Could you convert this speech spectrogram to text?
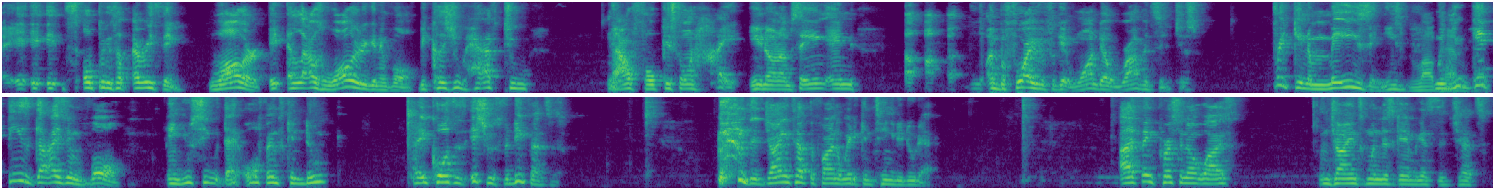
it, it opens up everything. Waller, it allows Waller to get involved because you have to now focus on Hyatt. You know what I'm saying? And uh, uh, uh and before I even forget, Wan'Dale Robinson just freaking amazing. He's Love when him. you get these guys involved and you see what that offense can do, it causes issues for defenses. the Giants have to find a way to continue to do that. I think personnel wise, Giants win this game against the Jets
